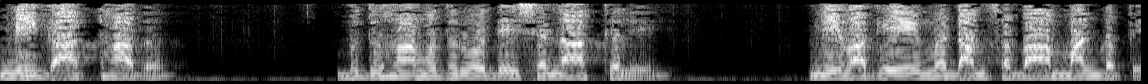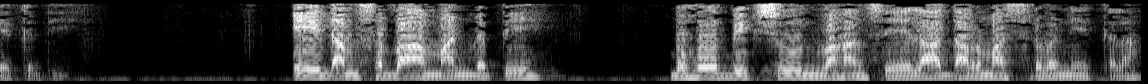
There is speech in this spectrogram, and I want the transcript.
මේ ගාථාව බුදුහාමුදුරුව දේශනා කළේ මේ වගේම ධම්සභා මණ්ඩපයකදී. ඒ ධම්සභා මණ්ඩපේ බොහෝ භික්ෂූන් වහන්සේලා ධර්ම ශ්‍රවණය කළා.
